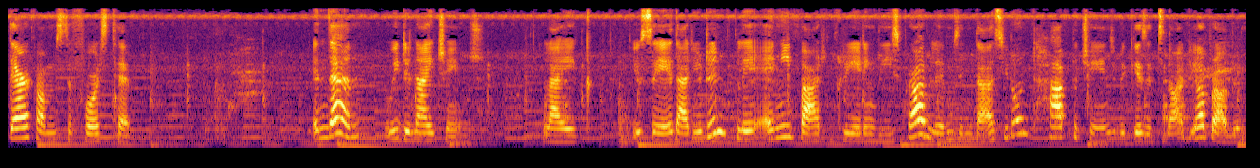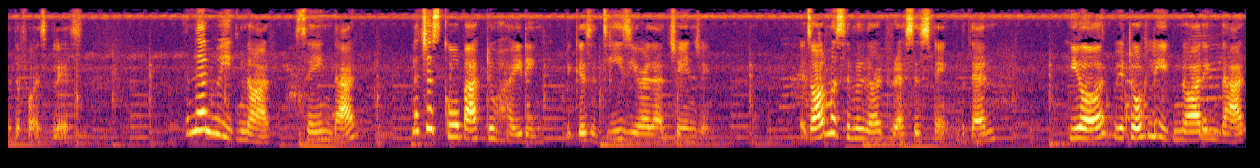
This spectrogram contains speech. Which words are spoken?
there comes the first step. And then we deny change. Like you say that you didn't play any part in creating these problems, and thus you don't have to change because it's not your problem in the first place. And then we ignore, saying that let's just go back to hiding because it's easier than changing. It's almost similar to resisting, but then here, we are totally ignoring that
